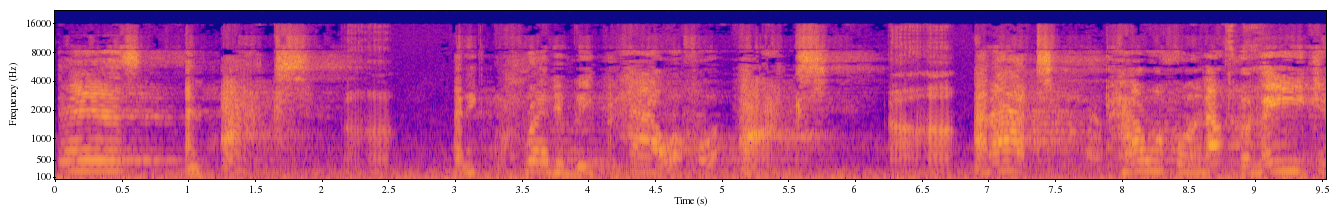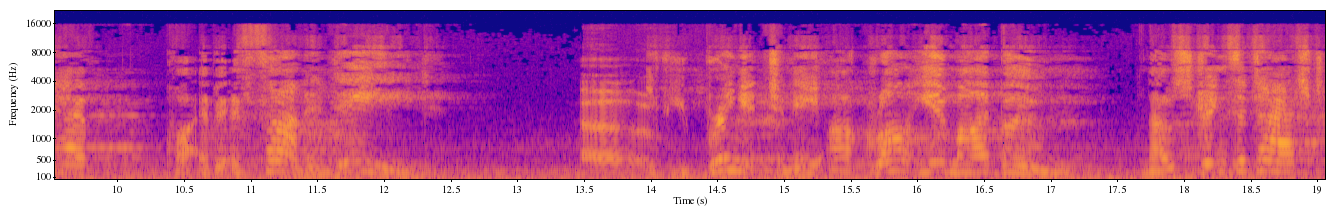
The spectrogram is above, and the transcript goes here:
There's an axe. Uh-huh. An incredibly powerful axe. Uh-huh. An axe powerful enough for me to have quite a bit of fun indeed. Oh. If you bring it to me, I'll grant you my boon. No strings attached,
